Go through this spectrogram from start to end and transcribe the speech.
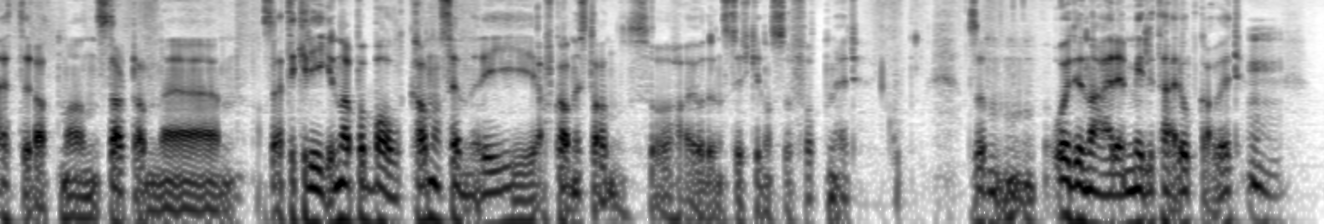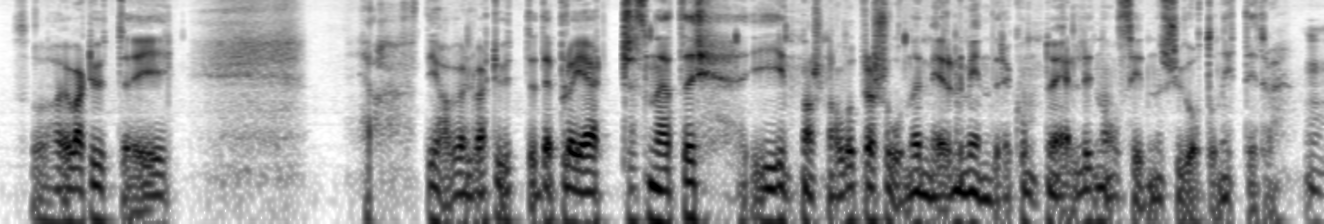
etter at man starta med Altså etter krigen da på Balkan og senere i Afghanistan, så har jo den styrken også fått mer altså, ordinære militære oppgaver. Mm. Så har jo vært ute i ja, De har vel vært ute deployert, som det heter, i internasjonale operasjoner mer eller mindre kontinuerlig nå siden 97-98, tror jeg.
